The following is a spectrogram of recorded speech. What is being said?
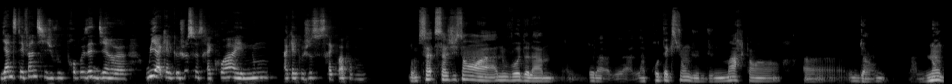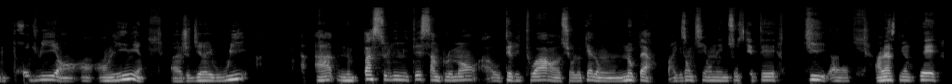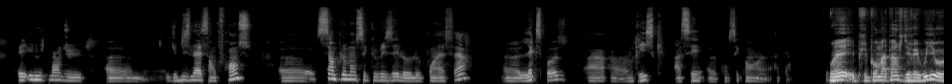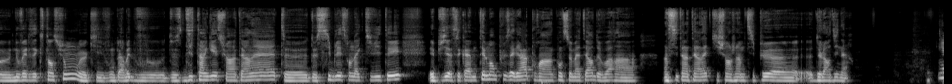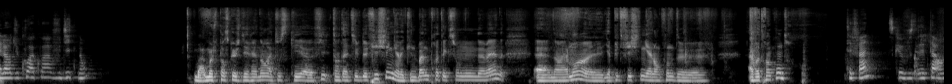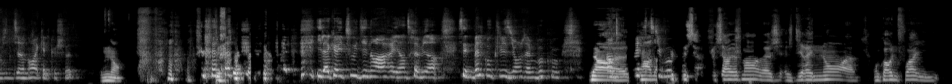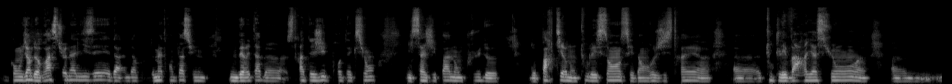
Yann, Stéphane, si je vous proposais de dire euh, oui à quelque chose, ce serait quoi et non à quelque chose, ce serait quoi pour vous? Donc, s'agissant à nouveau de la, de la, protection d'une marque en, euh, d'un nom de produit en, en, ligne, euh, je dirais oui à ne pas se limiter simplement au territoire sur lequel on opère. Par exemple, si on est une société qui, euh, à l'instant T, fait uniquement du, euh, du business en France, euh, simplement sécuriser le, le point .fr l'expose à un risque assez conséquent à terme. Ouais, et puis pour ma part, je dirais oui aux nouvelles extensions qui vont permettre de, vous, de se distinguer sur Internet, de cibler son activité. Et puis c'est quand même tellement plus agréable pour un consommateur de voir un, un site Internet qui change un petit peu de l'ordinaire. Et alors du coup, à quoi vous dites non? Bah, moi, je pense que je dirais non à tout ce qui est euh, tentative de phishing avec une bonne protection de nom de domaine. Euh, normalement, il n'y a plus de phishing à l'encontre de, à votre rencontre. Stéphane, est-ce que vous avez envie de dire non à quelque chose? Non. il accueille tout, il dit non à rien, très bien. C'est une belle conclusion, j'aime beaucoup. Non, euh, merci beaucoup. Plus, sérieusement, je, je, dirais non. encore une fois, il, convient de rationaliser, de, de mettre en place une, une, véritable stratégie de protection. Il ne s'agit pas non plus de, de partir dans tous les sens et d'enregistrer euh, euh, toutes les variations euh,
